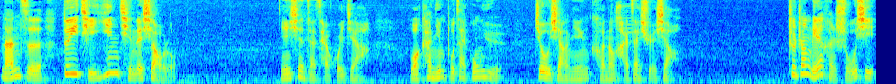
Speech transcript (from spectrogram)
男子堆起殷勤的笑容：“您现在才回家，我看您不在公寓，就想您可能还在学校。”这张脸很熟悉，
